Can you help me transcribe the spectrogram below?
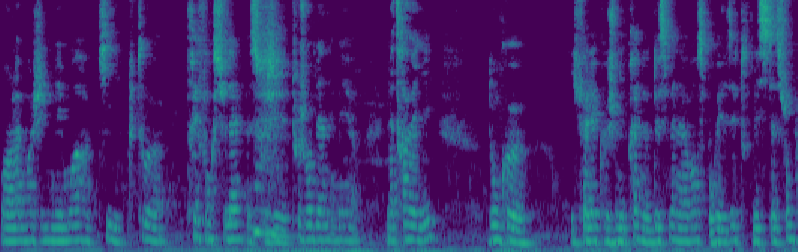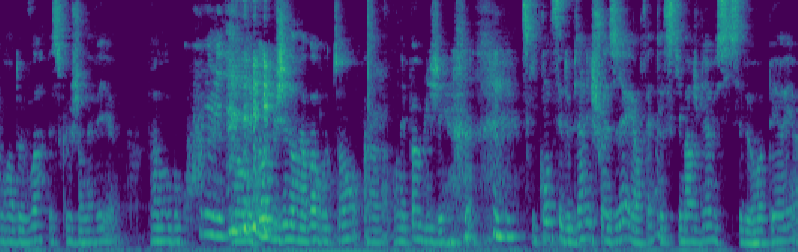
Bon là, moi j'ai une mémoire qui est plutôt très fonctionnelle parce que j'ai toujours bien aimé la travailler. Donc il fallait que je m'y prenne deux semaines à l'avance pour réaliser toutes mes citations pour un devoir parce que j'en avais euh, vraiment beaucoup. Mais on n'est pas obligé d'en avoir autant, euh, on n'est pas obligé. ce qui compte, c'est de bien les choisir et en fait, ce qui marche bien aussi, c'est de repérer euh,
